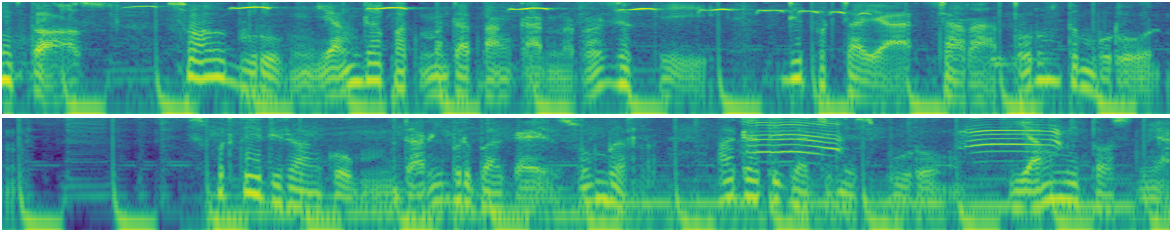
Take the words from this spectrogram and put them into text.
Mitos soal burung yang dapat mendatangkan rezeki dipercaya secara turun-temurun. Seperti dirangkum dari berbagai sumber, ada tiga jenis burung yang mitosnya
